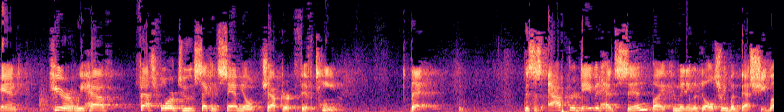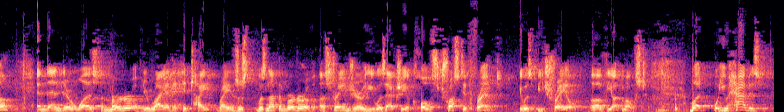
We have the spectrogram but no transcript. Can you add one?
And here we have Fast forward to 2 Samuel chapter 15. That this is after David had sinned by committing adultery with Bathsheba, and then there was the murder of Uriah the Hittite, right? This was, was not the murder of a stranger, he was actually a close, trusted friend. It was betrayal of the utmost. But what you have is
